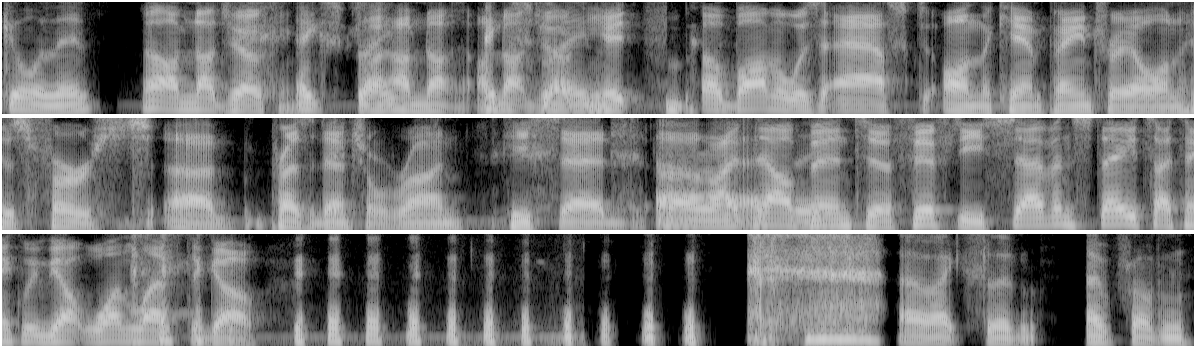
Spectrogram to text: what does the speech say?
Go on then. No, I'm not joking. Explain. I, am not. I'm Explain. not joking. It, Obama was asked on the campaign trail on his first uh, presidential run. He said, uh, right, "I've now been to 57 states. I think we've got one left to go." oh, excellent. No problem.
